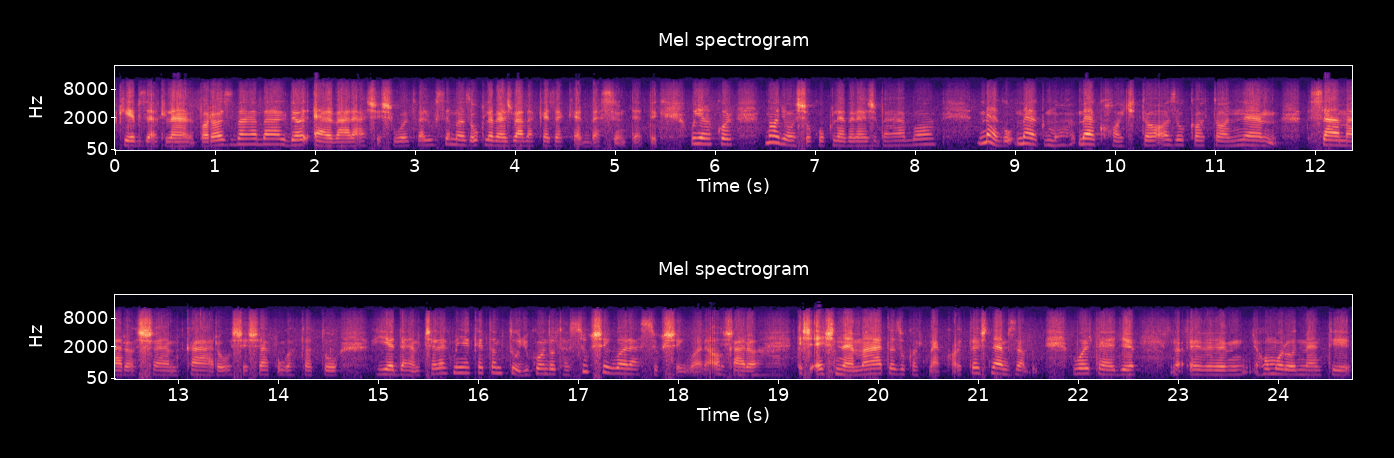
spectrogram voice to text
képzetlen parasztbábák, de elvárás is volt velük szemben, az okleveles bábák ezeket beszüntették. Ugyanakkor nagyon sok okleveles bába meg, meg, meghagyta azokat a nem számára sem káros és elfogadható hiedelem cselekményeket, amit úgy gondolt, ha szükség van rá, szükség van rá. Akár és, a, és, és nem állt, azokat meghagyta, és nem zab... Volt egy homorodmenti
